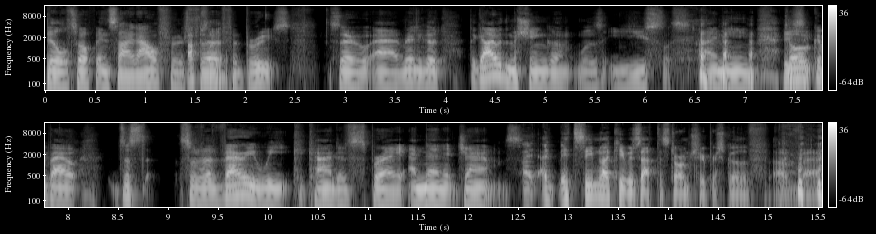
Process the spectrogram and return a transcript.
built up inside Alfred for, for Bruce. So uh, really good. The guy with the machine gun was useless. I mean, talk about just sort of a very weak kind of spray, and then it jams. I, I, it seemed like he was at the stormtrooper school of of, uh,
